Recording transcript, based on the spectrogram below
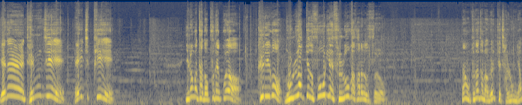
얘들 댐지, HP 이런 거 다 너프됐고요 그리고 놀랍게도 소리의 슬로우가 사라졌어요 형 그나저나 왜 이렇게 잘 녹냐?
